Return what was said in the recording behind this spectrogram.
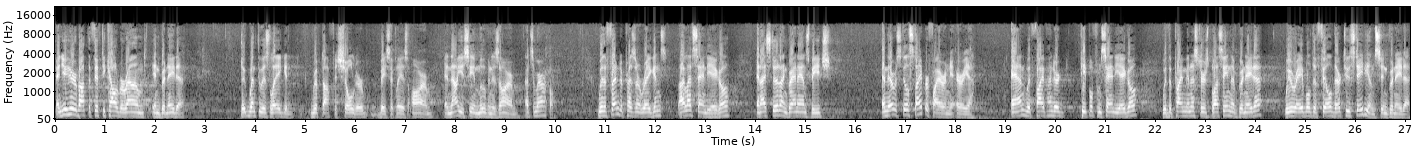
and you hear about the 50 caliber round in Grenada that went through his leg and ripped off his shoulder, basically his arm, and now you see him moving his arm. That's a miracle. With a friend of President Reagan's, I left San Diego and I stood on Grand Anse Beach, and there was still sniper fire in the area. And with 500 people from San Diego, with the Prime Minister's blessing of Grenada, we were able to fill their two stadiums in Grenada.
